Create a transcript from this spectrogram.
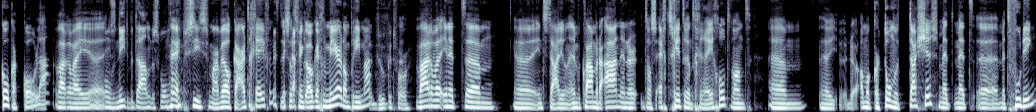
Coca-Cola waren wij eh, Ons niet betalende sponsor. nee precies, maar wel kaartengevend. Dus dat vind ik ook echt meer dan prima. Daar doe ik het voor. waren we in het, ehm, eh, in het stadion en we kwamen eraan en er, het was echt schitterend geregeld. Want ehm, eh, er allemaal kartonnen tasjes met, met, eh, met voeding.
